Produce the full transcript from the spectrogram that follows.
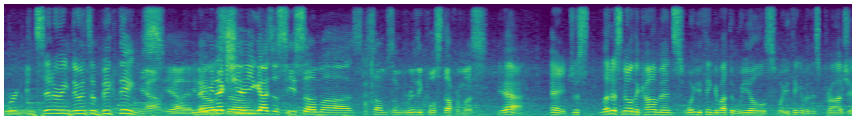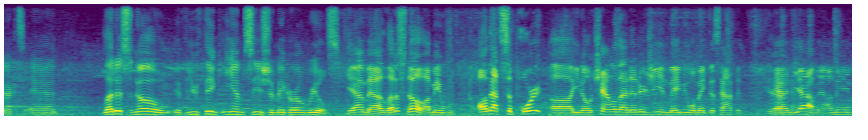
we're considering doing some big things. Yeah, yeah. You Maybe know, next so- year you guys will see some uh, some some really cool stuff from us. Yeah. Hey, just let us know in the comments what you think about the wheels, what you think about this project, and let us know if you think EMC should make our own wheels. Yeah, man. Let us know. I mean, all that support, uh, you know, channel that energy, and maybe we'll make this happen. Yeah. And yeah, man. I mean,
